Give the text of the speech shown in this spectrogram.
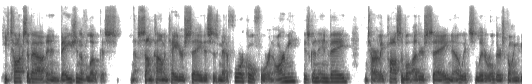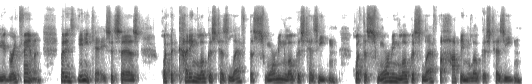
he talks about an invasion of locusts. Now, some commentators say this is metaphorical for an army is going to invade, entirely possible. Others say, no, it's literal. There's going to be a great famine. But in any case, it says, what the cutting locust has left, the swarming locust has eaten. What the swarming locust left, the hopping locust has eaten.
